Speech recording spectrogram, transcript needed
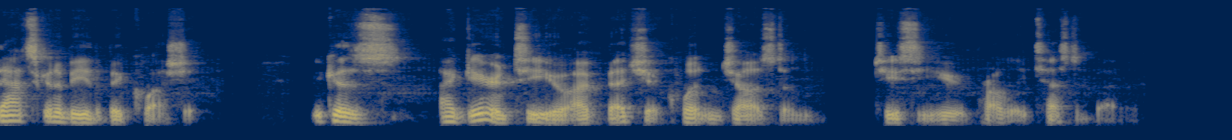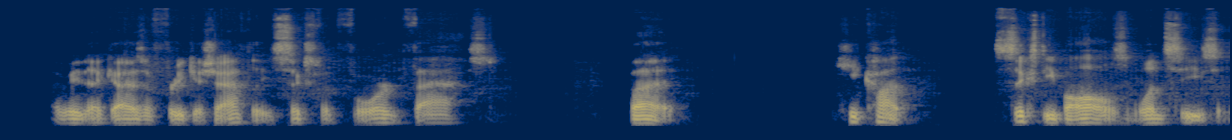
that's going to be the big question because I guarantee you, I bet you Quentin Johnston, TCU, probably tested better. I mean, that guy's a freakish athlete, six foot four and fast. But he caught 60 balls one season.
